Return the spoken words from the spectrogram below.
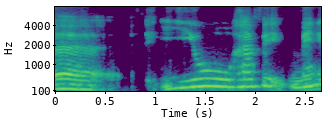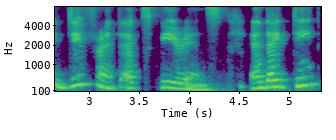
Uh, you have many different experience and i think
